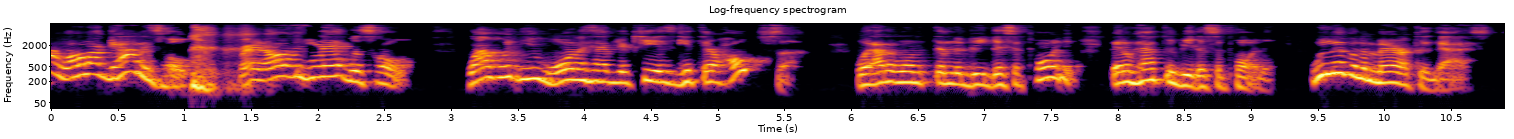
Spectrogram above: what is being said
Oh, all I got is hope, right? All he had was hope. Why wouldn't you want to have your kids get their hopes up? Well, I don't want them to be disappointed. They don't have to be disappointed. We live in America, guys.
